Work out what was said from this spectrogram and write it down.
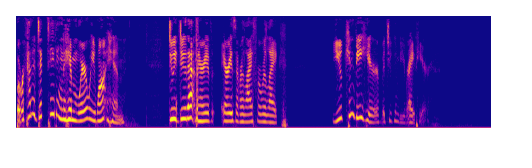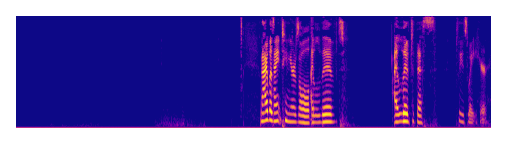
But we're kind of dictating to him where we want him. Do we do that in area, areas of our life where we're like, you can be here, but you can be right here? When I was 19 years old, I lived, I lived this. Please wait here.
